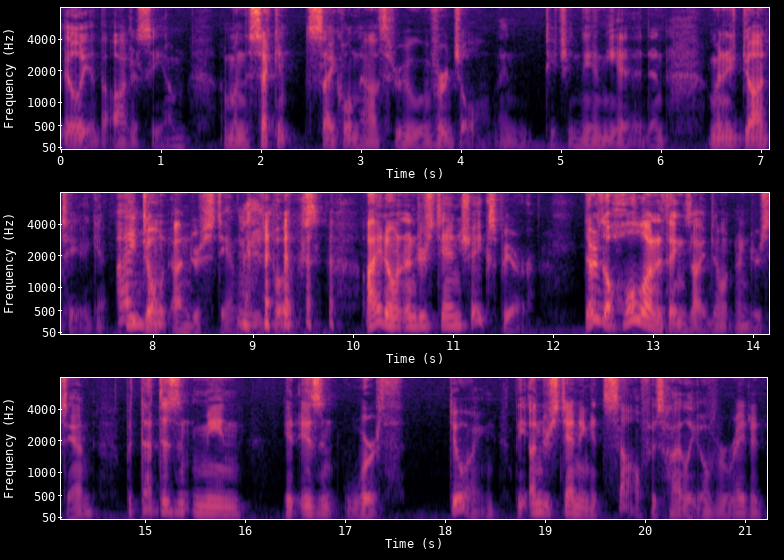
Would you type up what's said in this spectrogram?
Iliad, the Odyssey. I'm I'm on the second cycle now through Virgil and teaching the Aeneid, and I'm going to do Dante again. I mm. don't understand these books. I don't understand Shakespeare. There's a whole lot of things I don't understand, but that doesn't mean it isn't worth doing. The understanding itself is highly overrated.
